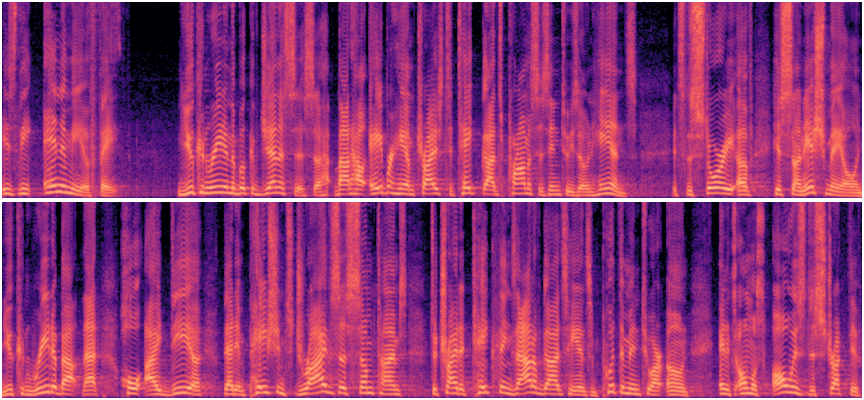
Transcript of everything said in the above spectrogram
is the enemy of faith. You can read in the book of Genesis uh, about how Abraham tries to take God's promises into his own hands. It's the story of his son Ishmael, and you can read about that whole idea that impatience drives us sometimes to try to take things out of God's hands and put them into our own. And it's almost always destructive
